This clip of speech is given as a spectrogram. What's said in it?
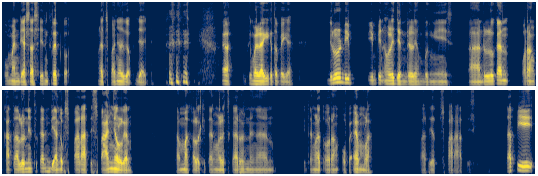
Aku main di Assassin's Creed kok. Ngeliat Spanyol juga penjajah. Ya kembali lagi ke topik ya. Dulu dipimpin oleh jenderal yang bengis. Nah dulu kan orang Katalun itu kan dianggap separatis Spanyol kan. Sama kalau kita ngeliat sekarang dengan kita ngeliat orang OPM lah separatis gitu. tapi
